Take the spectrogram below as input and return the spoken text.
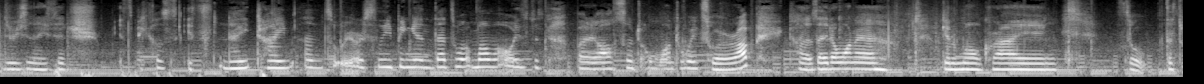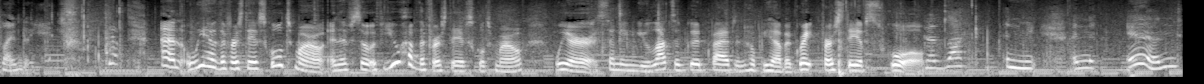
the reason I said shh is because it's nighttime and so we are sleeping, and that's what Mama always does. But I also don't want to wake Sawyer up because I don't want to get him all crying. So that's why I'm doing it. And we have the first day of school tomorrow. And if so, if you have the first day of school tomorrow, we are sending you lots of good vibes and hope you have a great first day of school. Good luck, and me, and and,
